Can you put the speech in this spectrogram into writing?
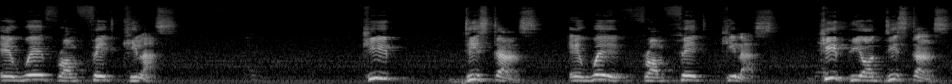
away from faith killers. Keep distance away from faith killers. Keep your distance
